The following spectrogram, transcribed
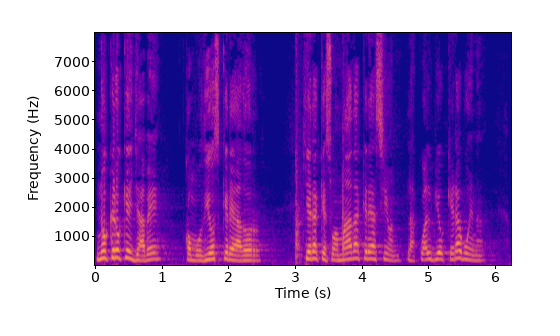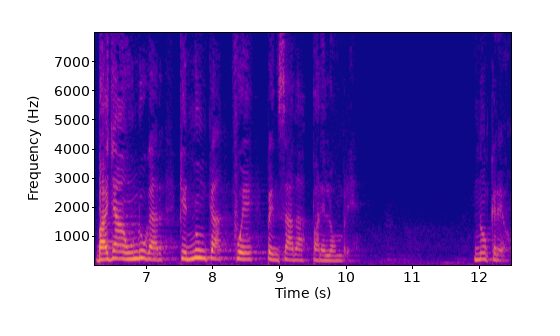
No creo que Yahvé, como Dios creador, quiera que su amada creación, la cual vio que era buena, vaya a un lugar que nunca fue pensada para el hombre. No creo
